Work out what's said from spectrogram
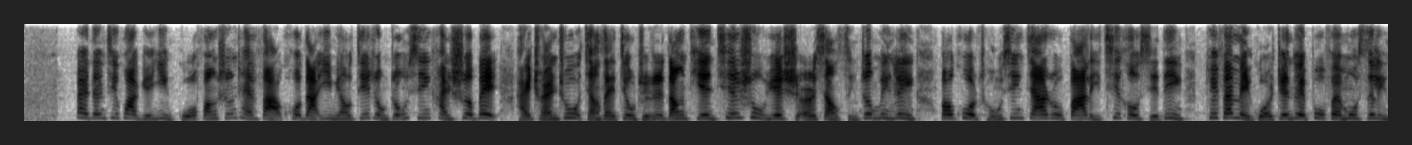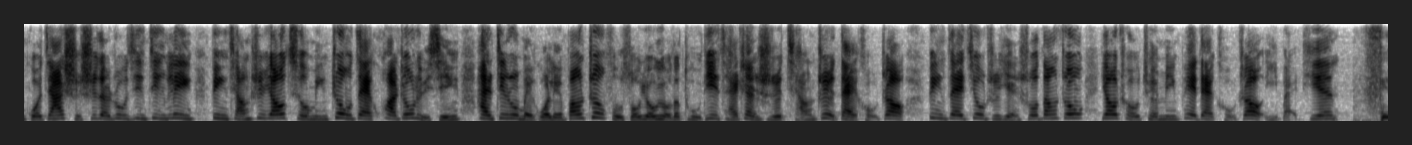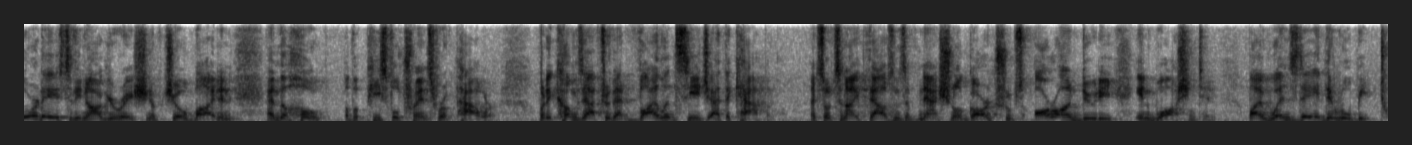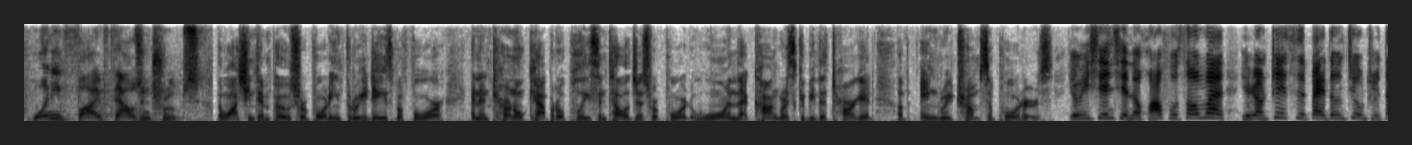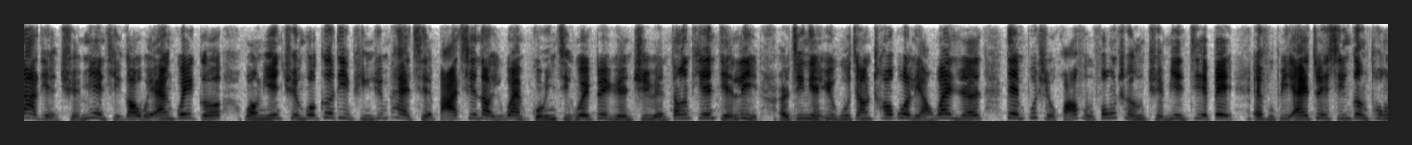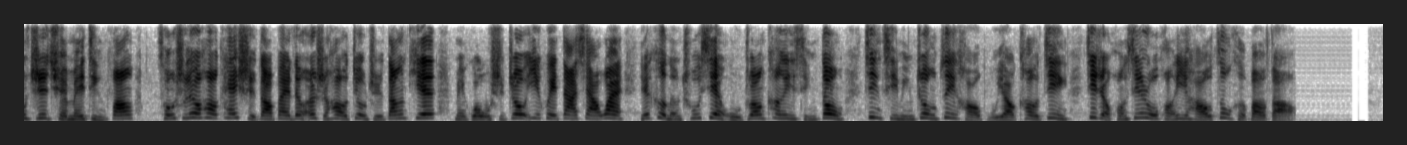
拜登计划援引国防生产法扩大疫苗接种中心和设备，还传出将在就职日当天签署约十二项行政命令，包括重新加入巴黎气候协定、推翻美国针对部分穆斯林国家实施的入境禁令，并强制要求民众在跨州旅行和进入美国联邦政府所拥有的土地财产时强制戴口罩，并在就职演说当中要求全民佩戴口罩一百天。Four days to the inauguration of Joe Biden and the hope of a peaceful transfer of power. But it comes after that violent siege at the Capitol. And so tonight, thousands of National Guard troops are on duty in Washington. By Wednesday, there will be 25,000 troops. The Washington Post reporting three days before an internal Capitol Police intelligence report warned that Congress could be the target of angry Trump supporters. 由于先前的华府骚乱，也让这次拜登就职大典全面提高维安规格。往年全国各地平均派遣八千到一万国民警卫队员支援当天典礼，而今年预估将超过两万人。但不止华府封城，全面戒备，FBI 最新更通知全美警方。 从十六号开始到拜登二十号就职当天，美国五十州议会大厦外也可能出现武装抗议行动，近期民众最好不要靠近。记者黄心如、黄义豪综合报道。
